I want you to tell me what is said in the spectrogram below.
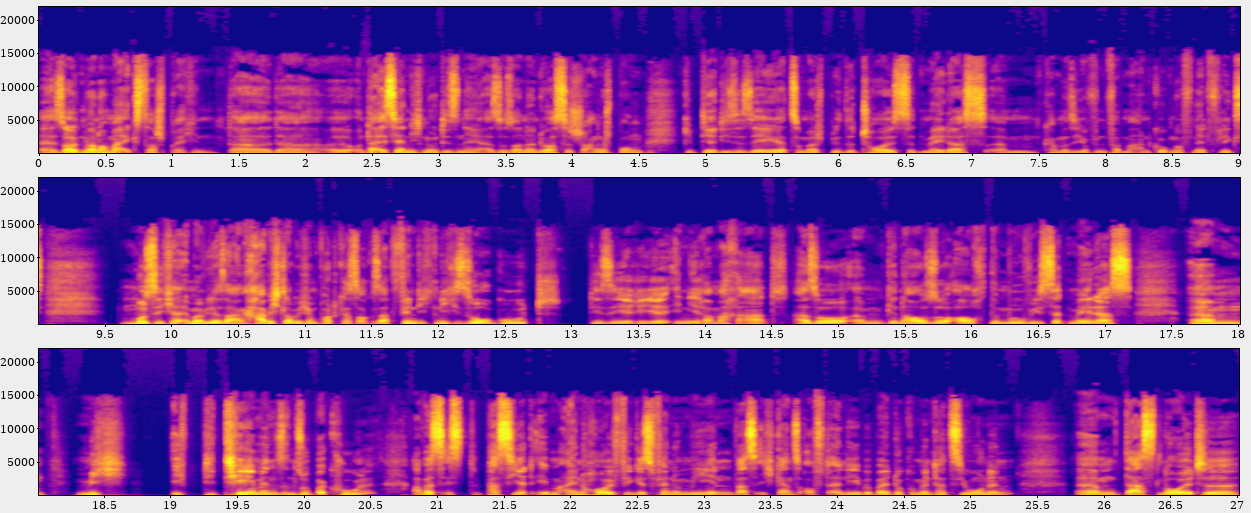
äh, sollten wir noch mal extra sprechen. Da, da, äh, und da ist ja nicht nur Disney, also, sondern du hast es schon angesprochen, gibt ja diese Serie, zum Beispiel The Toys That Made Us, ähm, kann man sich auf jeden Fall mal angucken auf Netflix. Muss ich ja immer wieder sagen, habe ich, glaube ich, im Podcast auch gesagt, finde ich nicht so gut, die Serie in ihrer Machart. Also ähm, genauso auch The Movies That Made Us. Ähm, mich ich, die Themen sind super cool, aber es ist passiert eben ein häufiges Phänomen, was ich ganz oft erlebe bei Dokumentationen, ähm, dass Leute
